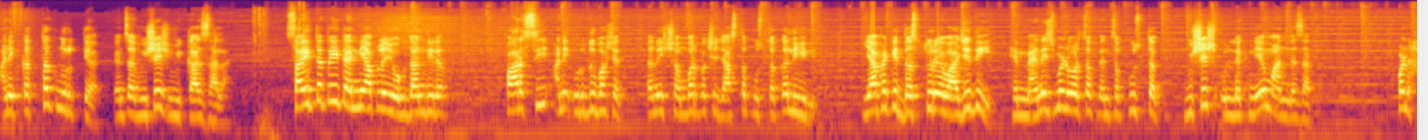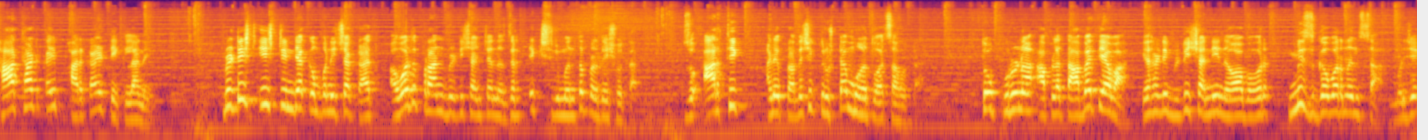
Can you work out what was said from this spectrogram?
आणि कथ्थक नृत्य यांचा विशेष विकास झाला. साहित्यातही त्यांनी आपलं योगदान दिलं. फारसी आणि उर्दू भाषेत त्यांनी शंभरपेक्षा जास्त पुस्तकं लिहिली. यापैकी दस्तुरे वाजिदी हे मॅनेजमेंटवरचं त्यांचं पुस्तक विशेष उल्लेखनीय मानलं जातं. पण हा थाट काही फार काळ टेकला नाही. ब्रिटिश ईस्ट इंडिया कंपनीच्या काळात अवध प्रांत ब्रिटिशांच्या नजरेत एक श्रीमंत प्रदेश होता. जो आर्थिक आणि प्रादेशिकदृष्ट्या महत्त्वाचा होता. तो पूर्ण आपल्या ताब्यात यावा यासाठी ब्रिटिशांनी नवाबावर मिस गव्हर्नन्सचा म्हणजे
